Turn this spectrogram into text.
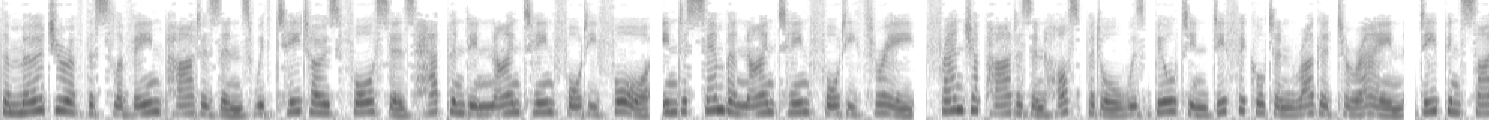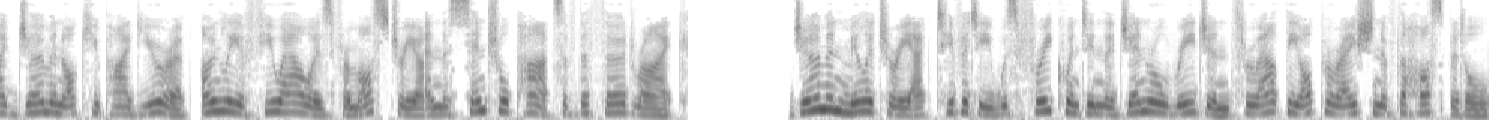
The merger of the Slovene partisans with Tito's forces happened in 1944. In December 1943, Franja Partisan Hospital was built in difficult and rugged terrain, deep inside German-occupied Europe, only a few hours from Austria and the central parts of the Third Reich. German military activity was frequent in the general region throughout the operation of the hospital.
